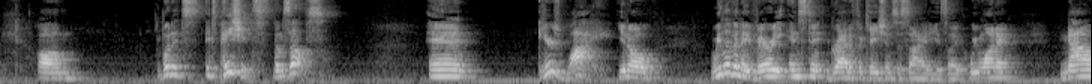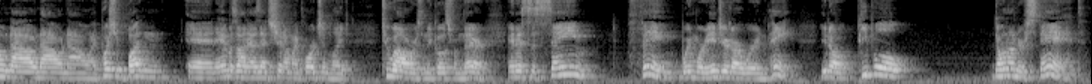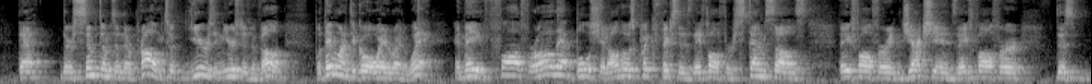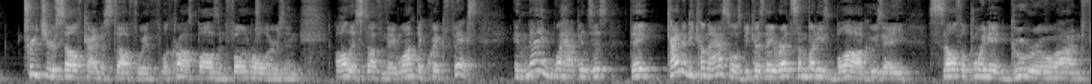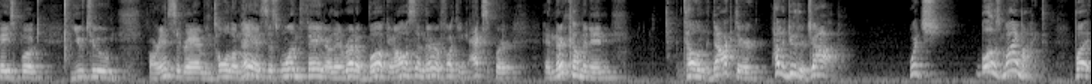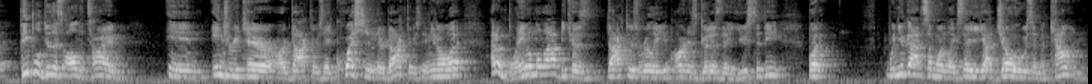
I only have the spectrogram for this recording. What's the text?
um, but it's it's patients themselves, and here's why. You know, we live in a very instant gratification society. It's like we want it now, now, now, now. I push a button, and Amazon has that shit on my porch in like two hours, and it goes from there. And it's the same thing when we're injured or we're in pain. You know, people don't understand that their symptoms and their problem took years and years to develop, but they want it to go away right away. And they fall for all that bullshit, all those quick fixes. They fall for stem cells, they fall for injections, they fall for this treat yourself kind of stuff with lacrosse balls and foam rollers and all this stuff. And they want the quick fix. And then what happens is they kind of become assholes because they read somebody's blog who's a self appointed guru on Facebook, YouTube, or Instagram and told them, hey, it's this one thing, or they read a book, and all of a sudden they're a fucking expert, and they're coming in telling the doctor how to do their job, which blows my mind. But people do this all the time in injury care, our doctors, they question their doctors. And you know what? I don't blame them a lot because doctors really aren't as good as they used to be. But when you got someone like, say, you got Joe who's an accountant,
